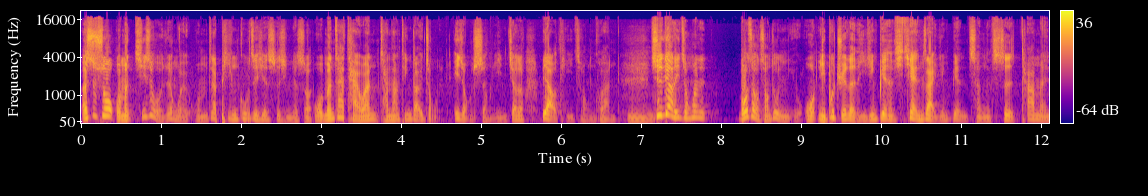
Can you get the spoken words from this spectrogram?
而是说我们其实我认为我们在评估这些事情的时候，我们在台湾常常听到一种一种声音，叫做料题从宽。嗯，其实料敌从宽的。某种程度你，你我你不觉得已经变成现在已经变成是他们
